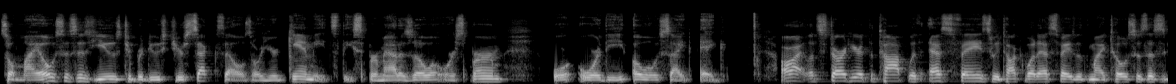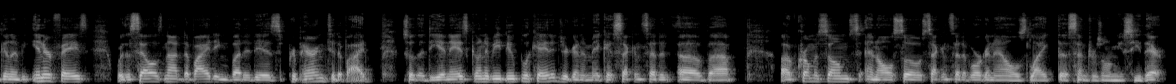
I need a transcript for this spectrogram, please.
So meiosis is used to produce your sex cells or your gametes, the spermatozoa or sperm, or, or the oocyte egg. All right, let's start here at the top with S phase. We talked about S phase with mitosis. This is going to be interphase where the cell is not dividing, but it is preparing to divide. So the DNA is going to be duplicated. You're going to make a second set of, uh, of chromosomes and also second set of organelles like the centrosome you see there.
